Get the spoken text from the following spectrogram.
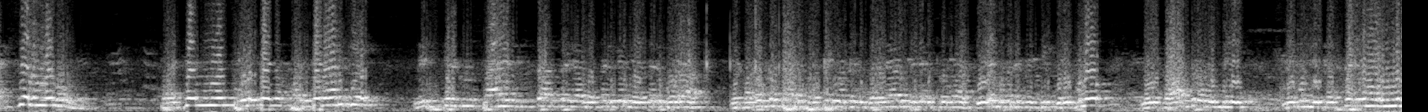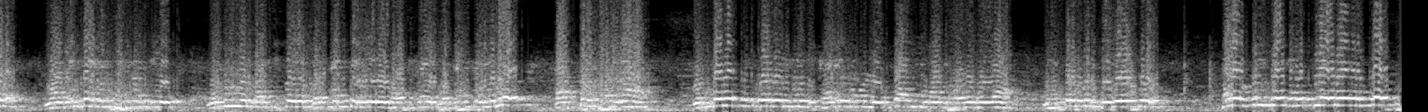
అక్షరంలో ఉంది ప్రజలను చైతన్య పరచడానికి మీరు ఇచ్చినటువంటి సహాయం ఇంత అంతగా అందరికీ మీ అందరూ కూడా నేను మరొకసారి ప్రత్యేకమైన ధన్యవాదాలు తెలియజేస్తున్న కీలకమైనటువంటి గెలుపులో మీ పాత్ర ఉంది. మిమ్మల్ని కష్టకాలంలో నా వెంట నిలిచినటువంటి మిమ్మల్ని మర్చిపోయే ప్రసక్తి లేదు మర్చిపోయే ప్రసక్తి లేదు. తప్పనిసరిగా ఎందరో పెట్టుకోవడానికి కార్యక్రమంలో ఉంటాయని మాట సందర్భంగా మీ అందరూ కూడా తెలియజేస్తూ సరే ఒకరికైతే అభిప్రాయం ఉండొచ్చు.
